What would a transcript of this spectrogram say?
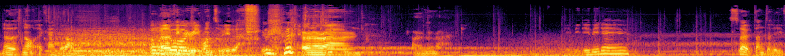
No, there's not. I can't go that way. Oh I don't think we really want to either. Turn around. Turn around. Dibby dibby doo. So, time to leave.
